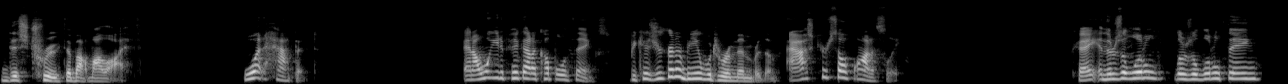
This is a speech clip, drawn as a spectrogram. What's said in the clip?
this truth about my life? What happened? And I want you to pick out a couple of things because you're going to be able to remember them. Ask yourself honestly. Okay? And there's a little there's a little thing.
